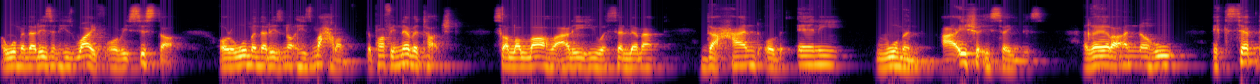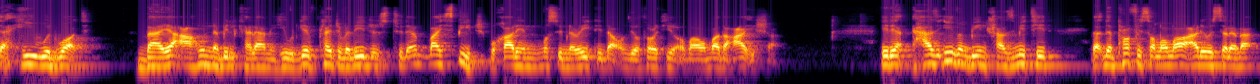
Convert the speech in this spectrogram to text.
a woman that isn't his wife or his sister, or a woman that is not his mahram. The Prophet never touched, sallallahu alaihi wasallam, the hand of any woman. Aisha is saying this. غير أنه, except that he would what? بايعهن بالكلام. He would give pledge of allegiance to them by speech. Bukhari and Muslim narrated that on the authority of our mother Aisha. It has even been transmitted that the Prophet sallallahu alaihi wasallam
